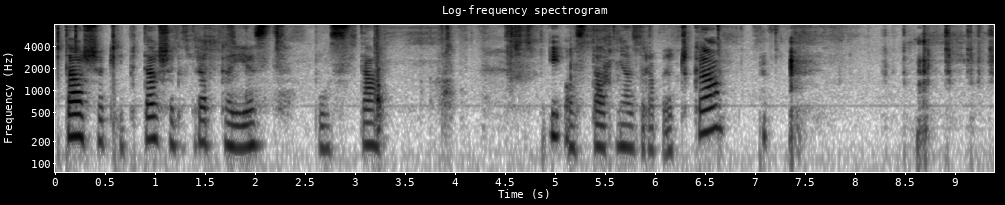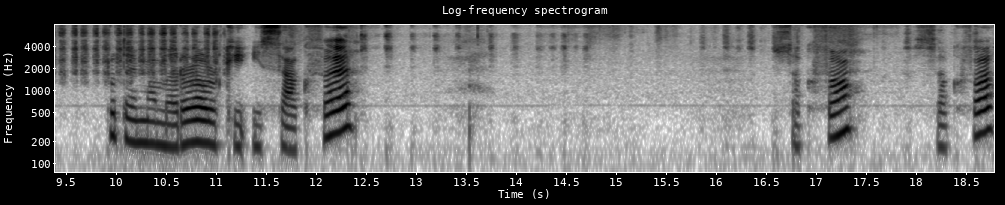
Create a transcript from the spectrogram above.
ptaszek i ptaszek. Zdrabka jest pusta. I ostatnia zdrabeczka. Tutaj mamy rolki i sakwę. Sakwa, sakwa.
